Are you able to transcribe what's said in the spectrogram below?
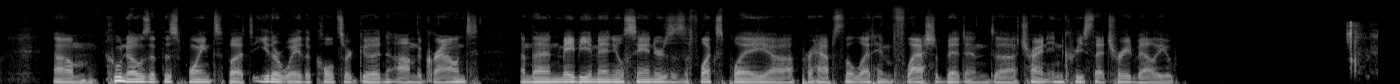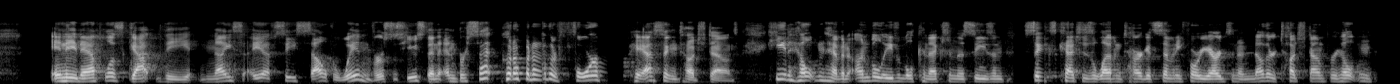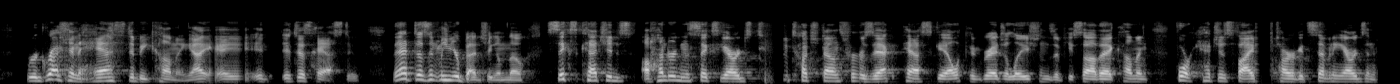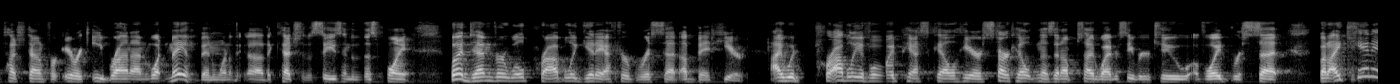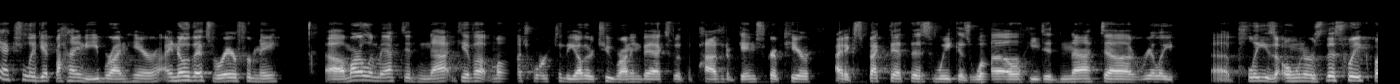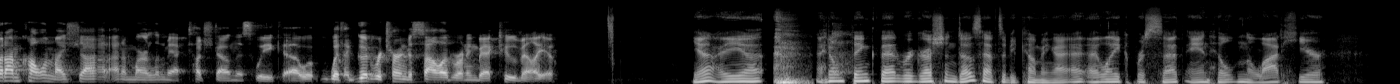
um, who knows at this point? But either way, the Colts are good on the ground. And then maybe Emmanuel Sanders is a flex play. Uh, perhaps they'll let him flash a bit and uh, try and increase that trade value. Indianapolis got the nice AFC South win versus Houston, and Brissett put up another four passing touchdowns. He and Hilton have an unbelievable connection this season. Six catches, 11 targets, 74 yards, and another touchdown for Hilton. Regression has to be coming. I, I it, it just has to. That doesn't mean you're benching him though. Six catches, 106 yards, two touchdowns for Zach Pascal. Congratulations if you saw that coming. Four catches, five targets, 70 yards, and a touchdown for Eric Ebron on what may have been one of the, uh, the catch of the season to this point. But Denver will probably get after Brissett a bit here. I would probably avoid Pascal here. Start Hilton as an upside wide receiver too. Avoid Brissett, but I can actually get behind Ebron here. I know that's rare for me. Uh, Marlon Mack did not give up much work to the other two running backs with the positive game script here. I'd expect that this week as well. He did not uh, really uh, please owners this week, but I'm calling my shot on a Marlon Mack touchdown this week uh, with a good return to solid running back two value. Yeah, I uh, I don't think that regression does have to be coming. I, I, like Brissett and Hilton a lot here.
